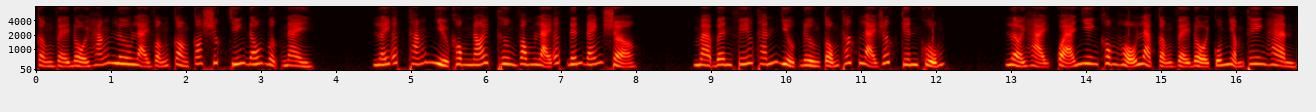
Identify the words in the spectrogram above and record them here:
cận vệ đội hắn lưu lại vẫn còn có sức chiến đấu bực này. Lấy ít thắng nhiều không nói, thương vong lại ít đến đáng sợ. Mà bên phía Thánh Dược Đường tổn thất lại rất kinh khủng. Lợi hại quả nhiên không hổ là cận vệ đội của Nhậm Thiên Hành.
